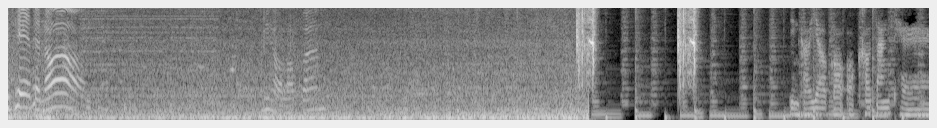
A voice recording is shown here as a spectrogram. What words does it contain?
คือเท่แต่เนาะมีเขารับบ้างกินข้าวยาวก็ออกข้าวตั้งแทง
